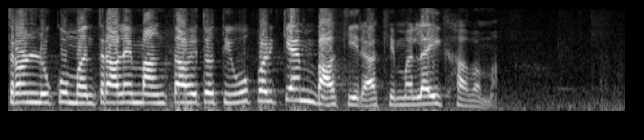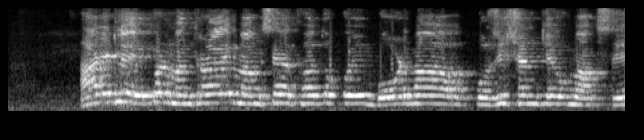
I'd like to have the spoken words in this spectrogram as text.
ત્રણ લોકો મંત્રાલય માંગતા હોય તો તેઓ પણ કેમ બાકી રાખે મલાઈ ખાવામાં? હા એટલે એ પણ મંત્રાલય માંગશે અથવા તો કોઈ બોર્ડમાં પોઝિશન કેવું માંગશે.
